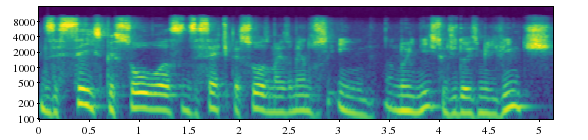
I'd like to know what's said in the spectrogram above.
16 pessoas, 17 pessoas mais ou menos em, no início de 2020,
